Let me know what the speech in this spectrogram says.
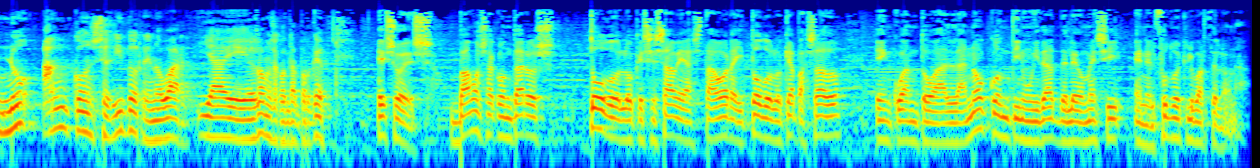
no han conseguido renovar. Y ahí os vamos a contar por qué. Eso es. Vamos a contaros todo lo que se sabe hasta ahora y todo lo que ha pasado en cuanto a la no continuidad de Leo Messi en el Fútbol Club Barcelona.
